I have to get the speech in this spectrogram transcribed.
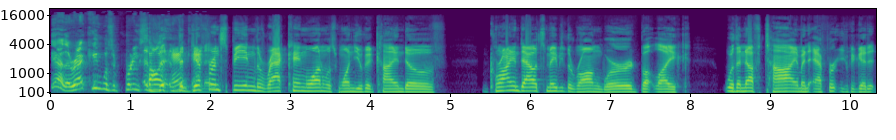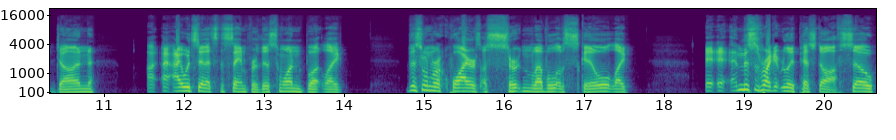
Yeah, the Rat King was a pretty solid. the, the difference being the Rat King one was one you could kind of grind out's maybe the wrong word, but like with enough time and effort you could get it done. I, I would say that's the same for this one, but like this one requires a certain level of skill. Like, and this is where I get really pissed off. So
